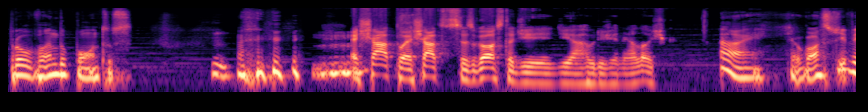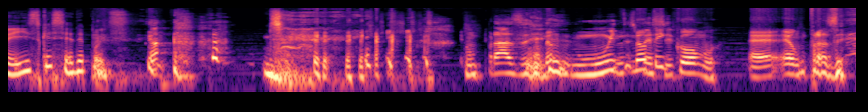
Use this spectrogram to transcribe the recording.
provando pontos. é chato, é chato. Vocês gostam de, de árvore genealógica? Ai, eu gosto de ver e esquecer depois. um prazer não, muito específico. Não tem como. É, é um prazer.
